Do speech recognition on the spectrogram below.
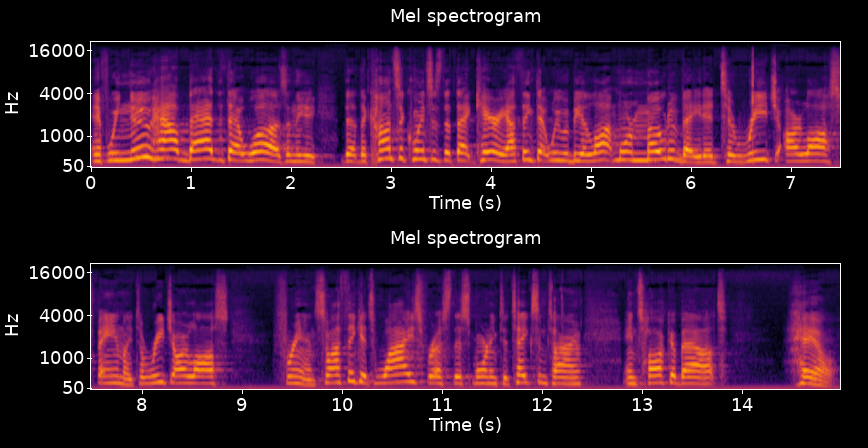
And if we knew how bad that that was and the, the, the, consequences that that carry, I think that we would be a lot more motivated to reach our lost family, to reach our lost friends. So I think it's wise for us this morning to take some time and talk about hell,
